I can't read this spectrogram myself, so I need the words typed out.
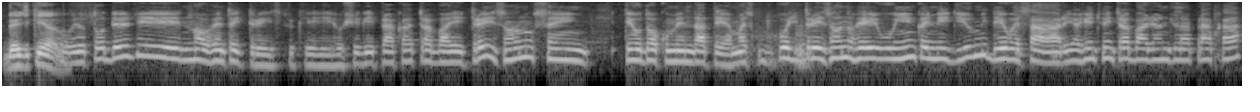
Desde que ano? Eu tô desde 93, porque eu cheguei pra cá, trabalhei três anos sem ter o documento da terra. Mas depois de três anos veio o INCA e mediu, me deu essa área. E a gente vem trabalhando de lá pra cá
